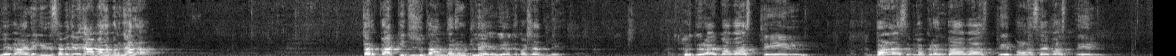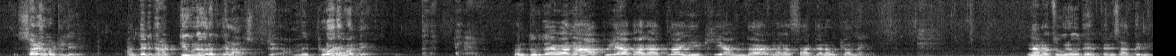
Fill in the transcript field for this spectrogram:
मी मागणी केली समितीमध्ये आम्हाला पण घाला. तर बाकीचे सुद्धा आमदार उठले विरोधी पक्षातले. पृथ्वीराज बाबा असतील बाळा मकरंद बाबा असतील बाळासाहेब असतील सगळे उठले. आणि त्यांनी त्याला तीव्र विरोध केला म्हणजे फ्लोरमध्ये. पण दुर्दैवानं आपल्या भागातला एकही आमदार मला साथ द्यायला उठला नाही. नाना चोगरे होते त्यांनी साथ दिली.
